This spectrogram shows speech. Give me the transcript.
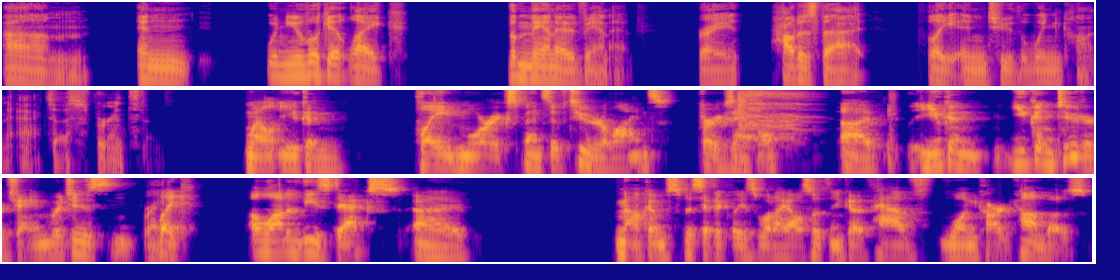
Um, and when you look at like the mana advantage, right? How does that play into the WinCon access, for instance? Well, you can play more expensive tutor lines, for example. uh, you can you can tutor chain, which is Right. like a lot of these decks. Uh, Malcolm specifically is what I also think of have one card combos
